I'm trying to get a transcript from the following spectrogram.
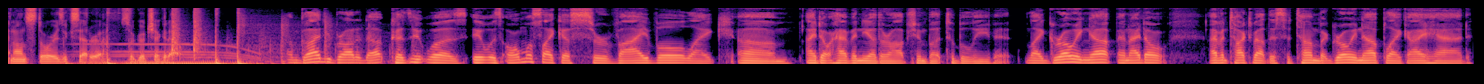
and on stories, etc. So go check it out. I'm glad you brought it up because it was it was almost like a survival like um I don't have any other option but to believe it. Like growing up and I don't I haven't talked about this a ton but growing up like I had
